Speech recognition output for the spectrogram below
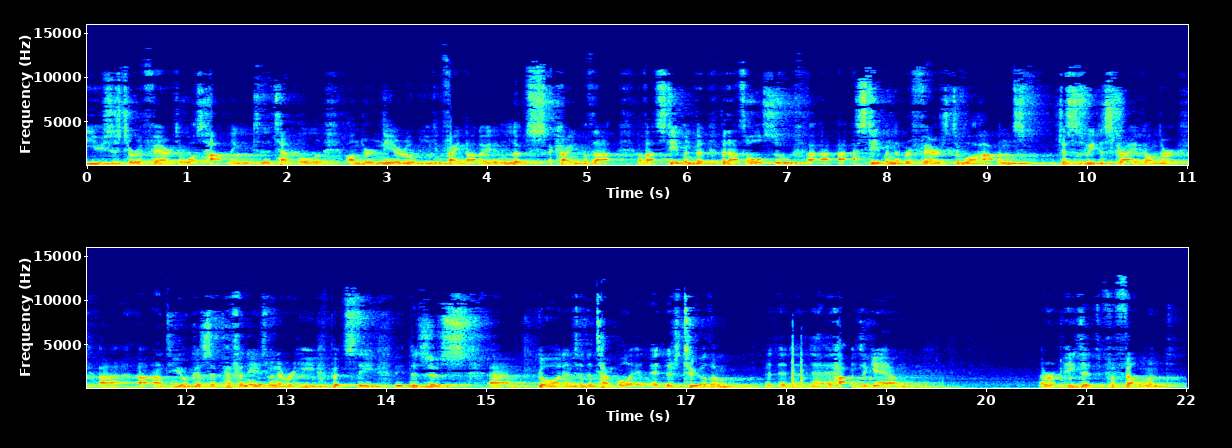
uses to refer to what's happening to the temple under Nero. You can find that out in Luke's account of that, of that statement. But, but that's also a, a statement that refers to what happens, just as we described under uh, Antiochus Epiphanes, whenever he puts the, the, the Zeus um, god into the temple. It, it, there's two of them. It, it happens again. A repeated fulfillment.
